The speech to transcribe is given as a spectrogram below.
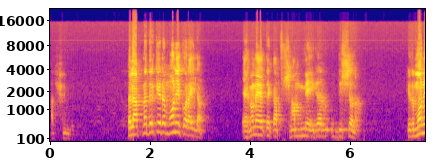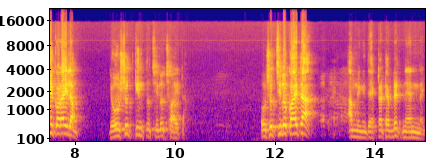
আলহামদুলিল্লাহ। তাহলে আপনাদেরকে এটা মনে করাইলাম। এখন এতে কাপ সামনে এটার উদ্দেশ্য না। কিন্তু মনে করাইলাম যে ওষুধ কিন্তু ছিল ছয়টা। ওষুধ ছিল কয়টা? আপনি কিন্তু একটা ট্যাবলেট নেন নাই।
